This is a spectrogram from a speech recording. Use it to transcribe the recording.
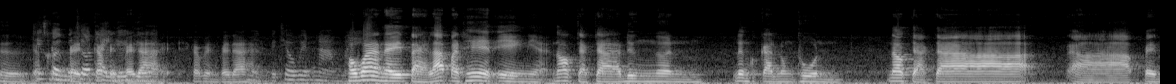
เออที่เคยมาเที่ยวไทยก็เป็นเยไปอะได้ๆก็เป็นไปได้เหมือนไปเที่ยวเวียดนามไหมเพราะว่าในแต่ละประเทศเองเนี่ยนอกจากจะดึงเงินเรื่องของการลงทุน นอกจากจะอ่าเป็น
